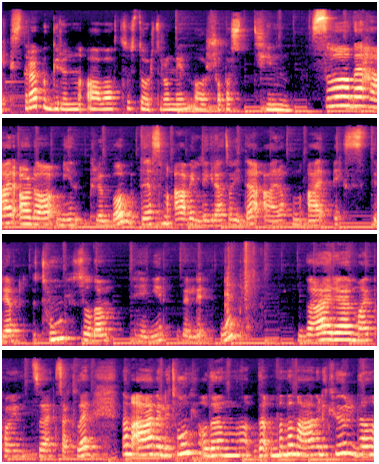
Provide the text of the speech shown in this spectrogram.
ekstra av at ståltråden min var såpass tynn. Så det her er da min plumbob. Det som er veldig greit å vite er at den er ekstremt tung, så den henger veldig opp. Det er eh, my point exactly. Den er veldig tung, den, den, men den er veldig kul. Den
